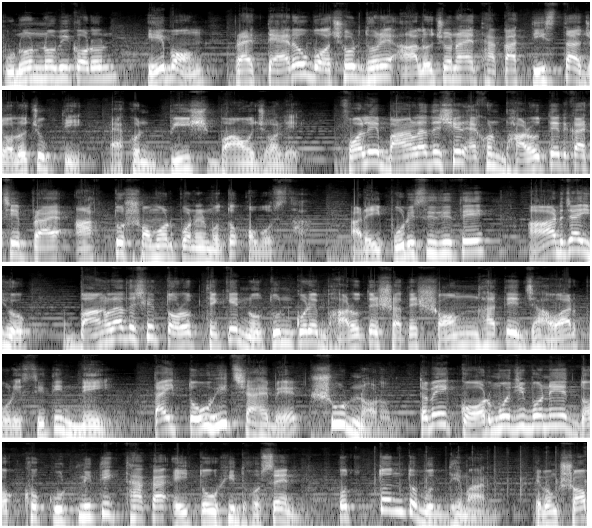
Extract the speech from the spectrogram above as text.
পুনর্নবীকরণ এবং প্রায় ১৩ বছর ধরে আলোচনায় থাকা তিস্তা জলচুক্তি এখন বিষ বাঁও জলে। ফলে বাংলাদেশের এখন ভারতের কাছে প্রায় আত্মসমর্পণের মতো অবস্থা। আর এই পরিস্থিতিতে আর যাই হোক, বাংলাদেশের তরফ থেকে নতুন করে ভারতের সাথে সংঘাতে যাওয়ার পরিস্থিতি নেই। তাই তৌহিদ সাহেবের সুর নরম। তবে এই কর্মজীবনে দক্ষ কূটনীতিক থাকা এই তৌহিদ হোসেন অত্যন্ত বুদ্ধিমান এবং সব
